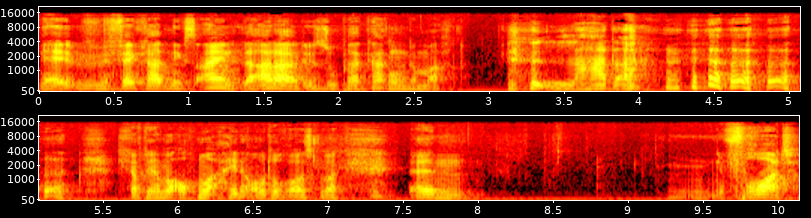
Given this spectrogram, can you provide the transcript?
Ja, mir fällt gerade nichts ein. Lada hat super Karren gemacht. Lada. Ich glaube, die haben auch nur ein Auto rausgebracht. Ähm, Ford.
